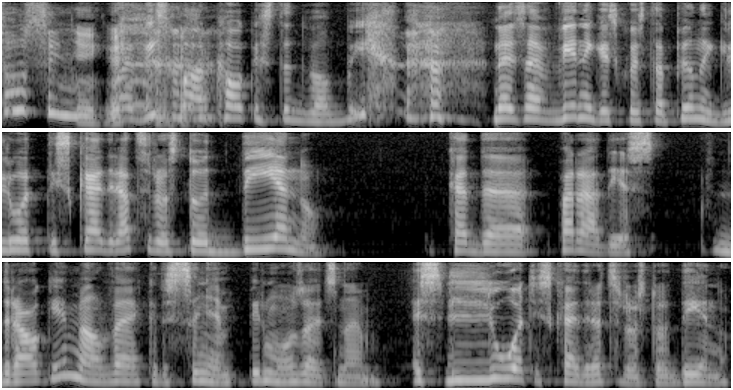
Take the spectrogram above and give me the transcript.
Tusiņi! Vai vispār kaut kas tad vēl bija? Nē, es vienīgais, ko es tā pilnīgi ļoti skaidri atceros, to dienu, kad uh, parādījās draugiem LV, kad es saņēmu pirmo uzaicinājumu. Es ļoti skaidri atceros to dienu.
